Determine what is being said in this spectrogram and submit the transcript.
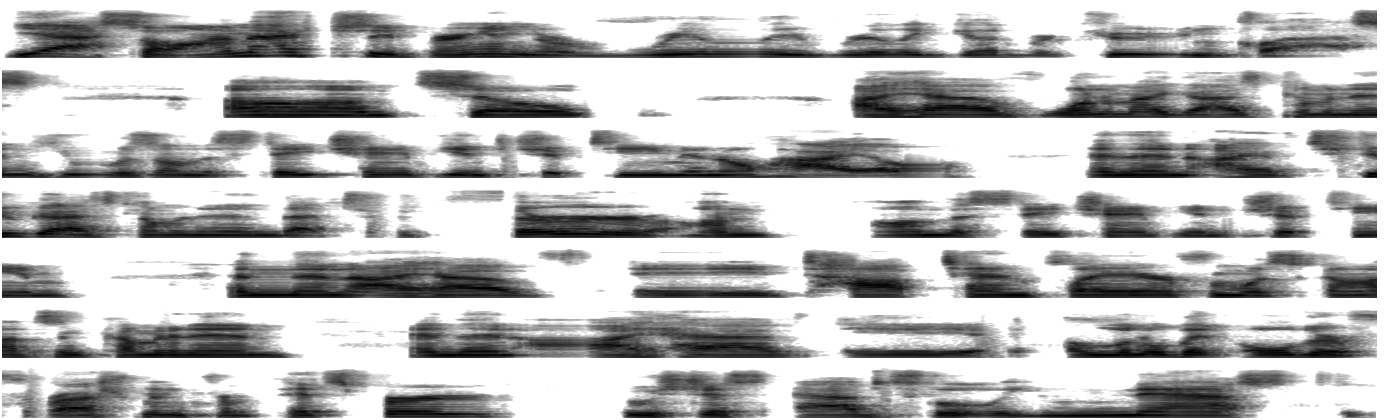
Yeah, so I'm actually bringing a really, really good recruiting class. Um, so I have one of my guys coming in. He was on the state championship team in Ohio, and then I have two guys coming in that took third on on the state championship team. And then I have a top ten player from Wisconsin coming in, and then I have a a little bit older freshman from Pittsburgh who's just absolutely nasty.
